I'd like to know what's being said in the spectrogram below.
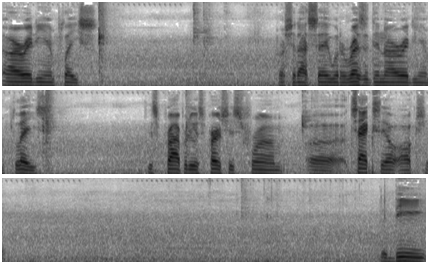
already in place. Or should I say, with a resident already in place. This property was purchased from a tax sale auction. The deed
